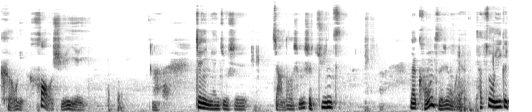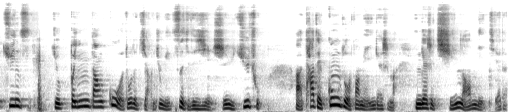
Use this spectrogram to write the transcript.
可谓好学也已。啊，这里面就是讲到了什么是君子啊。那孔子认为啊，他作为一个君子，就不应当过多的讲究于自己的饮食与居处啊。他在工作方面应该什么？应该是勤劳敏捷的，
